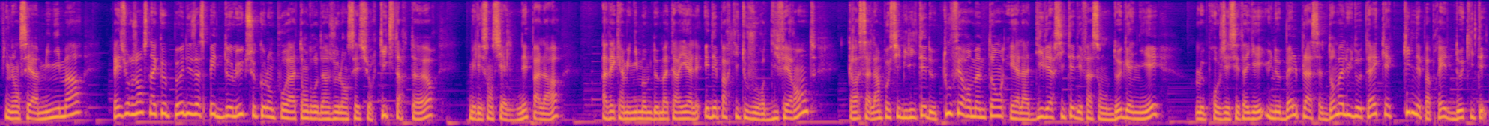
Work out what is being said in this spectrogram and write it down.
Financé à minima, Résurgence n'a que peu des aspects de luxe que l'on pourrait attendre d'un jeu lancé sur Kickstarter, mais l'essentiel n'est pas là. Avec un minimum de matériel et des parties toujours différentes, grâce à l'impossibilité de tout faire en même temps et à la diversité des façons de gagner, le projet s'est taillé une belle place dans ma ludothèque qu'il n'est pas prêt de quitter.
